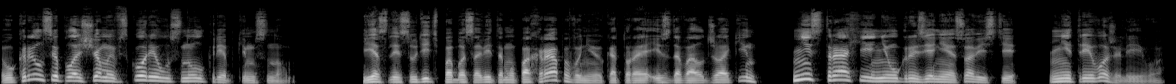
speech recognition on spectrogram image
укрылся плащом и вскоре уснул крепким сном. Если судить по басовитому похрапыванию, которое издавал Джоакин, ни страхи, ни угрызения совести не тревожили его.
